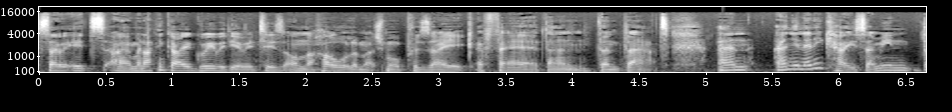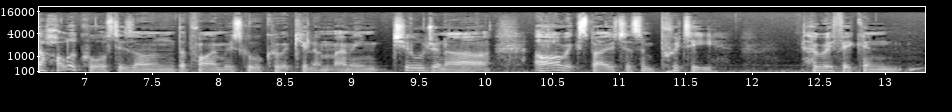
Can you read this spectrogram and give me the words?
So it's, I mean, I think I agree with you. It is, on the whole, a much more prosaic affair than, than that. And, and in any case, I mean, the Holocaust is on the primary school curriculum. I mean, children are, are exposed to some pretty horrific and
